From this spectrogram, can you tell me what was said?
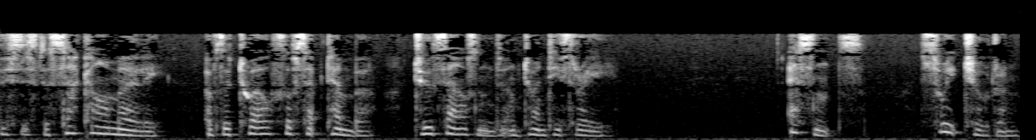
This is the Sakar Murli of the 12th of September 2023. Essence Sweet children,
